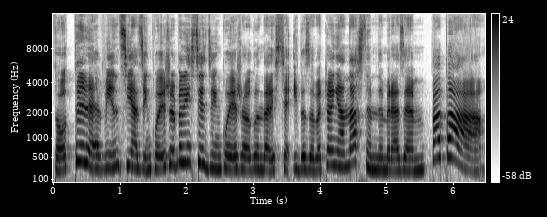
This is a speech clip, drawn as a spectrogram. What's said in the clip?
to tyle, więc ja dziękuję, że byliście, dziękuję, że oglądaliście i do zobaczenia następnym razem. Pa pa!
